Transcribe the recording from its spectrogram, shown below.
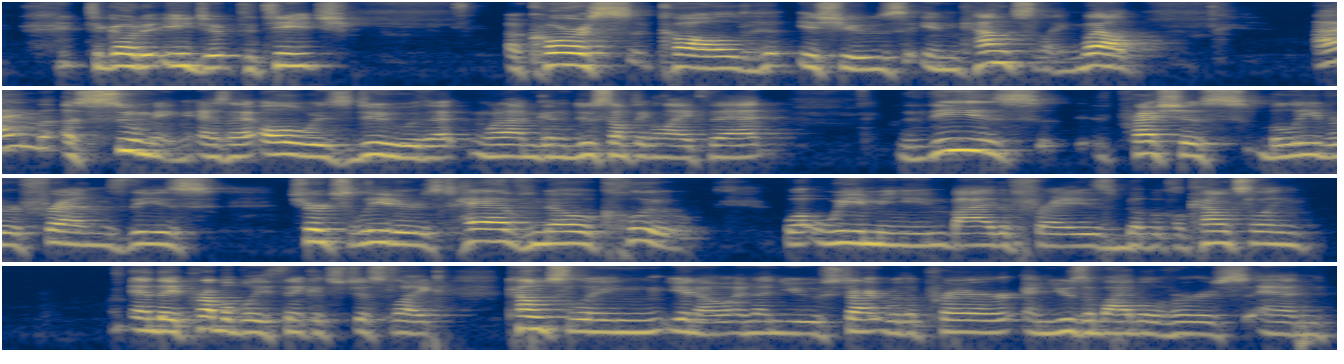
to go to Egypt to teach a course called Issues in Counseling. Well, I'm assuming, as I always do, that when I'm going to do something like that, these precious believer friends, these church leaders, have no clue what we mean by the phrase biblical counseling. And they probably think it's just like counseling, you know, and then you start with a prayer and use a Bible verse, and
